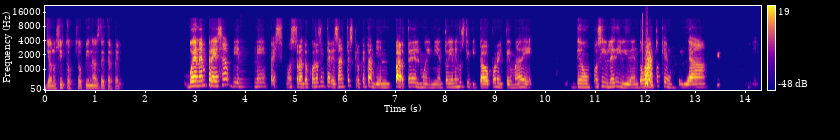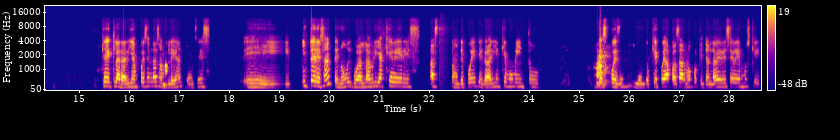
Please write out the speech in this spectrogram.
Janusito, ¿qué opinas de Terpel? Buena empresa, viene pues mostrando cosas interesantes. Creo que también parte del movimiento viene justificado por el tema de, de un posible dividendo alto que vendría, que declararían pues en la asamblea. Entonces, eh, interesante, ¿no? Igual habría que ver es hasta dónde puede llegar y en qué momento después del dividendo qué pueda pasar, ¿no? Porque ya en la BBC vemos que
